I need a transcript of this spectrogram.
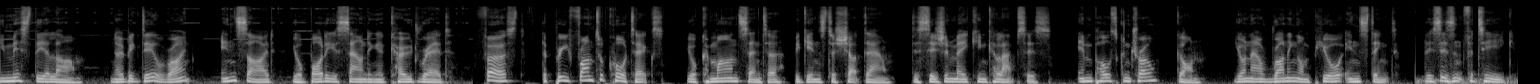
You missed the alarm. No big deal, right? Inside, your body is sounding a code red. First, the prefrontal cortex, your command center, begins to shut down. Decision making collapses. Impulse control, gone. You're now running on pure instinct. This isn't fatigue,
